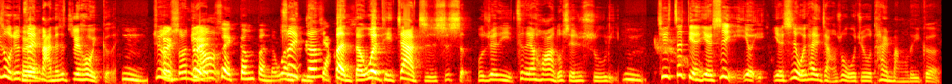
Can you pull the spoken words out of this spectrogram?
其实我觉得最难的是最后一个，嗯，就有时候你要最根本的问题，最根本的问题价值是什么？我觉得你真的要花很多时间去梳理。嗯，其实这点也是有，也是我一开始讲说，我觉得我太忙了一个，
